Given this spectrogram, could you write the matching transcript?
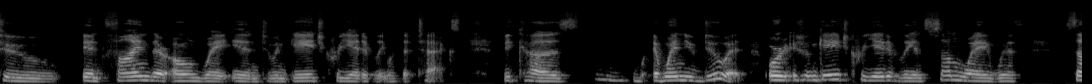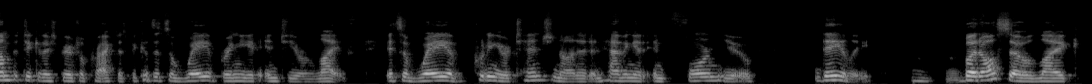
to in, find their own way in to engage creatively with the text. Because mm. when you do it or you engage creatively in some way with some particular spiritual practice because it's a way of bringing it into your life. It's a way of putting your attention on it and having it inform you daily Mm-hmm. but also like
